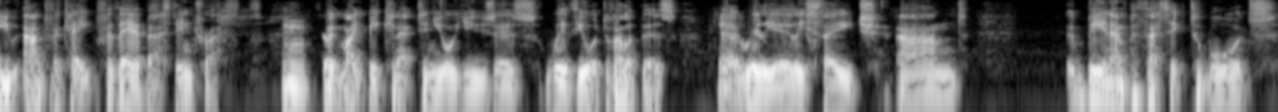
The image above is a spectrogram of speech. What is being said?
you advocate for their best interests Mm. so it might be connecting your users with your developers Yeah. at a really early stage and being empathetic towards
